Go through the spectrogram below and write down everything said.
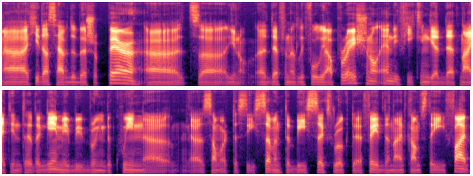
uh, he does have the bishop pair. Uh, it's uh, you know uh, definitely fully operational. And if he can get that knight into the game, maybe bring the queen somewhere to c7 to b6, rook to f8, the knight comes to e5,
